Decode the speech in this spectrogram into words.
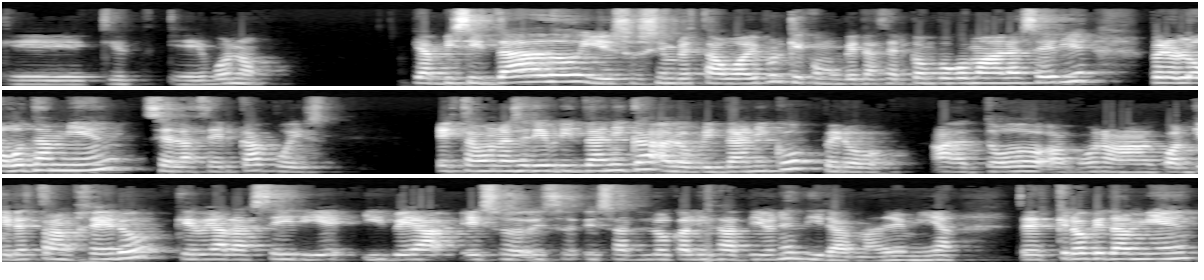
que, que, bueno, que has visitado y eso siempre está guay porque como que te acerca un poco más a la serie, pero luego también se le acerca pues esta es una serie británica a los británicos, pero a todo, bueno, a cualquier extranjero que vea la serie y vea eso, esas localizaciones dirá, madre mía. Entonces creo que también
